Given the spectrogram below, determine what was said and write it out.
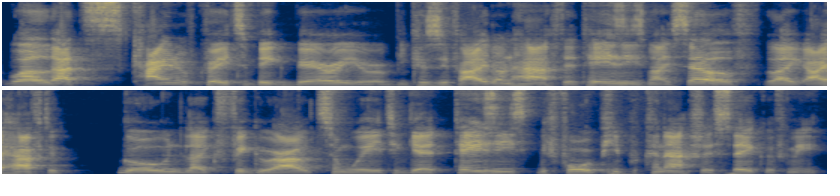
well, that's kind of creates a big barrier because if I don't have the Tezos myself, like I have to go and like figure out some way to get Tezos before people can actually stake with me.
